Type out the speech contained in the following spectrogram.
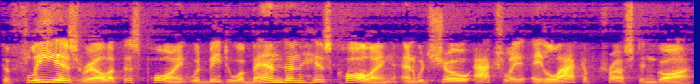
To flee Israel at this point would be to abandon his calling and would show actually a lack of trust in God.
